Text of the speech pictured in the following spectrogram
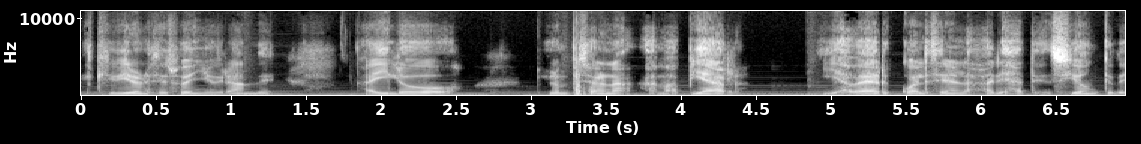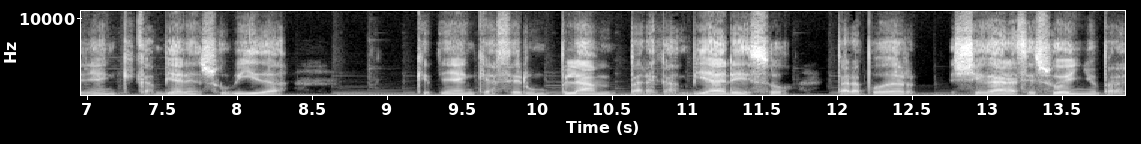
Escribieron ese sueño grande, ahí lo, lo empezaron a, mapear y a ver cuáles eran las áreas de atención que tenían que cambiar en su vida, que tenían que hacer un plan para cambiar eso, para poder llegar a ese sueño, para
